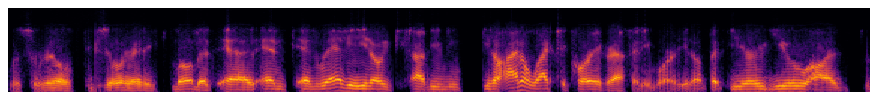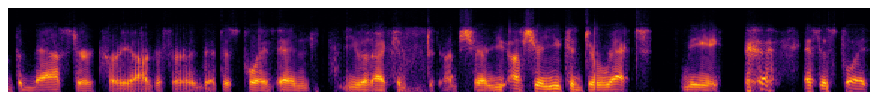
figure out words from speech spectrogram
was a real exhilarating moment. And and and Randy, you know, I mean, you know, I don't like to choreograph anymore, you know, but you're you are the master choreographer at this point, and you and I could, I'm sure you, I'm sure you could direct me at this point.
